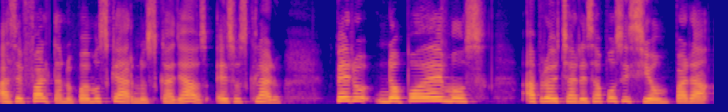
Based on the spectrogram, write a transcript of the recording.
hace falta, no podemos quedarnos callados, eso es claro, pero no podemos aprovechar esa posición para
